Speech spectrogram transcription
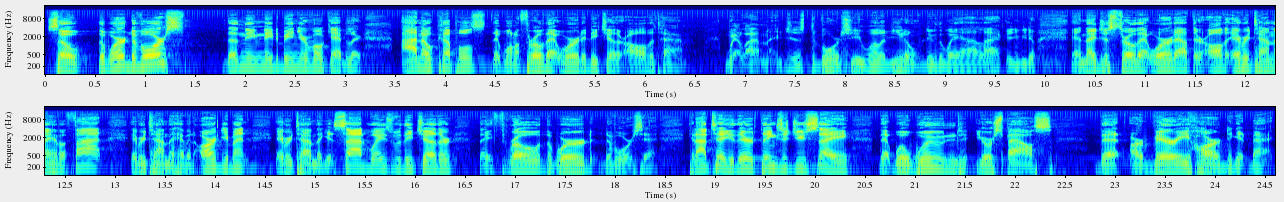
So the word divorce doesn't even need to be in your vocabulary. I know couples that want to throw that word at each other all the time. Well, I may just divorce you. Well, if you don't do the way I like, and if you don't, and they just throw that word out there all the, every time they have a fight, every time they have an argument, every time they get sideways with each other, they throw the word divorce at. Can I tell you, there are things that you say that will wound your spouse that are very hard to get back.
